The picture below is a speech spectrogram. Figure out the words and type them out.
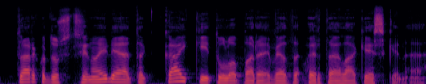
tarkoitus, siinä on idea, että kaikki tulopareja vertaillaan keskenään.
